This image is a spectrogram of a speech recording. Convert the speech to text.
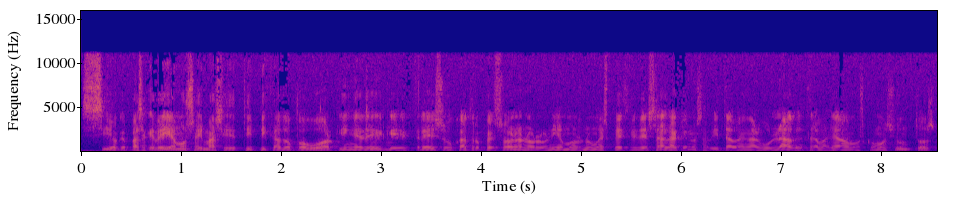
sí, o que pasa que veíamos a imaxe típica do coworking é de que tres ou catro personas nos reuníamos nunha especie de sala que nos habitaba en algún lado e traballábamos como xuntos,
